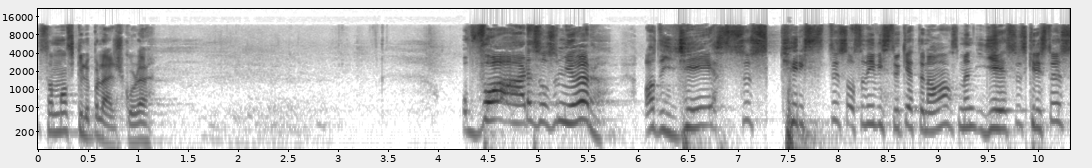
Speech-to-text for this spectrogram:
som man skulle på leirskole. Og hva er det så som gjør at Jesus Kristus altså De visste jo ikke etternavnet hans, men Jesus Kristus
